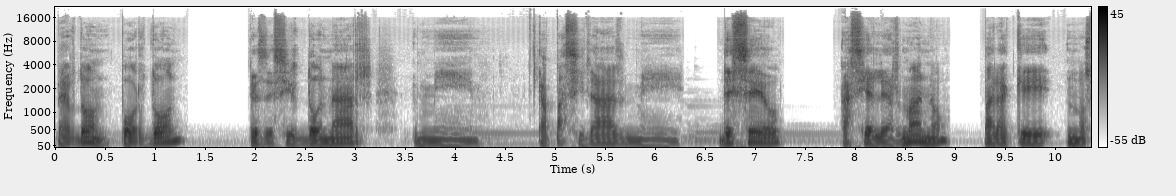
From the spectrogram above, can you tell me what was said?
perdón. Por don, es decir, donar mi capacidad, mi deseo hacia el hermano para que nos,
